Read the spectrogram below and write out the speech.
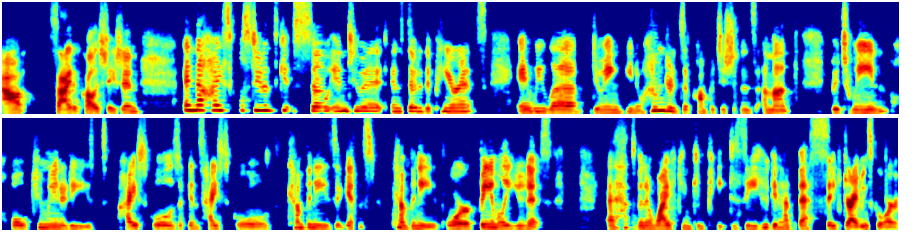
outside of college station and the high school students get so into it and so do the parents. And we love doing you know hundreds of competitions a month between whole communities high schools against high schools companies against companies or family units. A husband and wife can compete to see who can have the best safe driving score.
